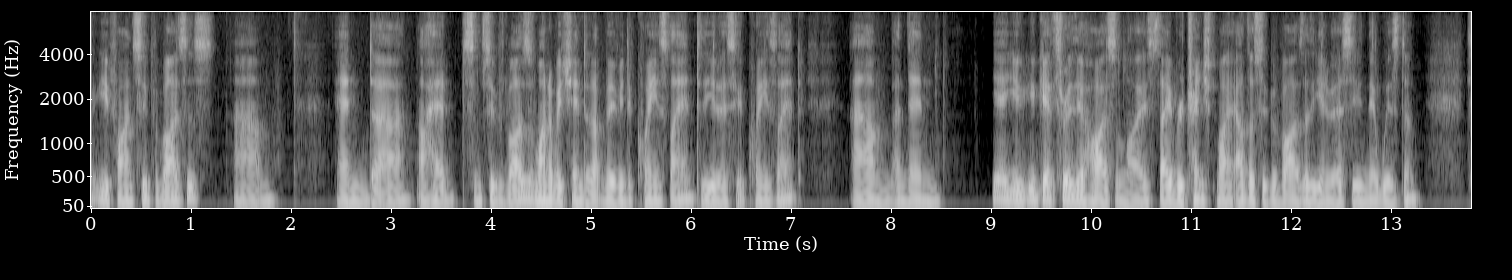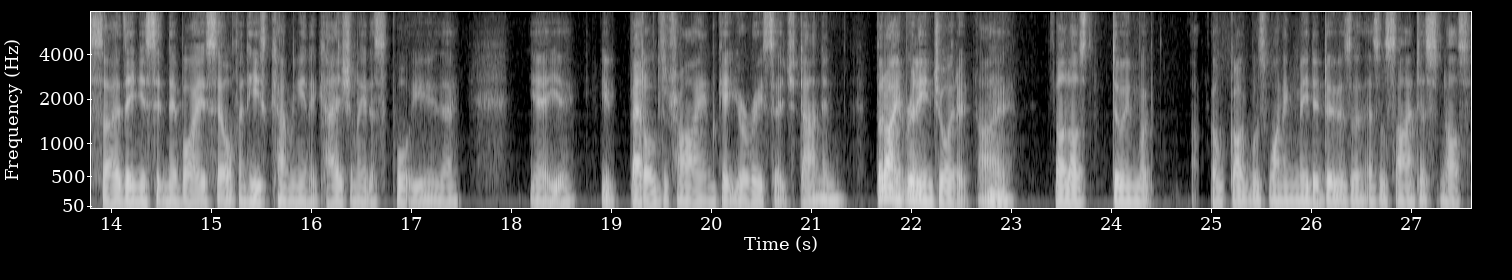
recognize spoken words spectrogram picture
you find supervisors. Um, and uh, I had some supervisors, one of which ended up moving to Queensland, to the University of Queensland. Um, and then yeah, you, you get through the highs and lows. They retrenched my other supervisor, the university, in their wisdom. So then you're sitting there by yourself, and he's coming in occasionally to support you. They, yeah, you you battle to try and get your research done, and but I really enjoyed it. I felt I was doing what I felt God was wanting me to do as a as a scientist, and I was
